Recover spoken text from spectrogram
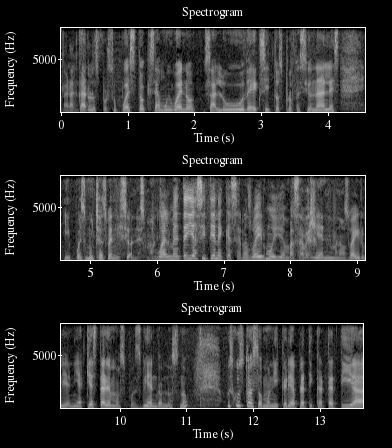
para gracias. Carlos, por supuesto, que sea muy bueno, salud, éxitos profesionales y pues muchas bendiciones, Moni. Igualmente, y así tiene que ser, nos va a ir muy bien, vas a ver. Bien, nos va a ir bien y aquí estaremos pues viéndonos, Pues justo eso, Moni, quería platicarte a ti, a,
